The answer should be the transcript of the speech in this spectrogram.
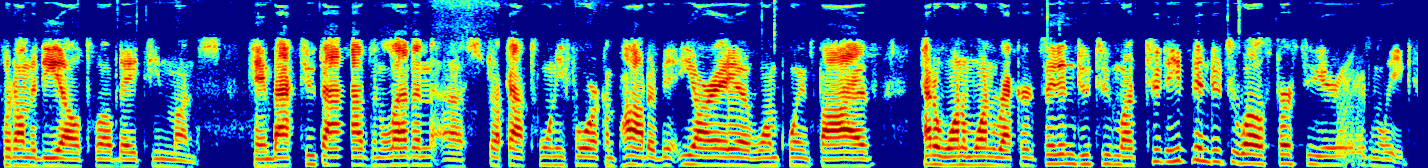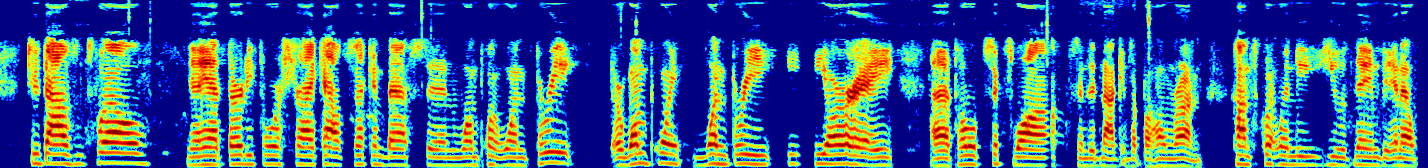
put on the DL 12 to 18 months. Came back 2011, uh, struck out 24, compiled an ERA of 1.5, had a one-on-one record. So he didn't do too much. Too, he didn't do too well his first two years in the league. 2012, you know, he had 34 strikeouts, second best in 1.13 or 1.13 ERA, uh, totaled six walks, and did not give up a home run. Consequently, he was named the NL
